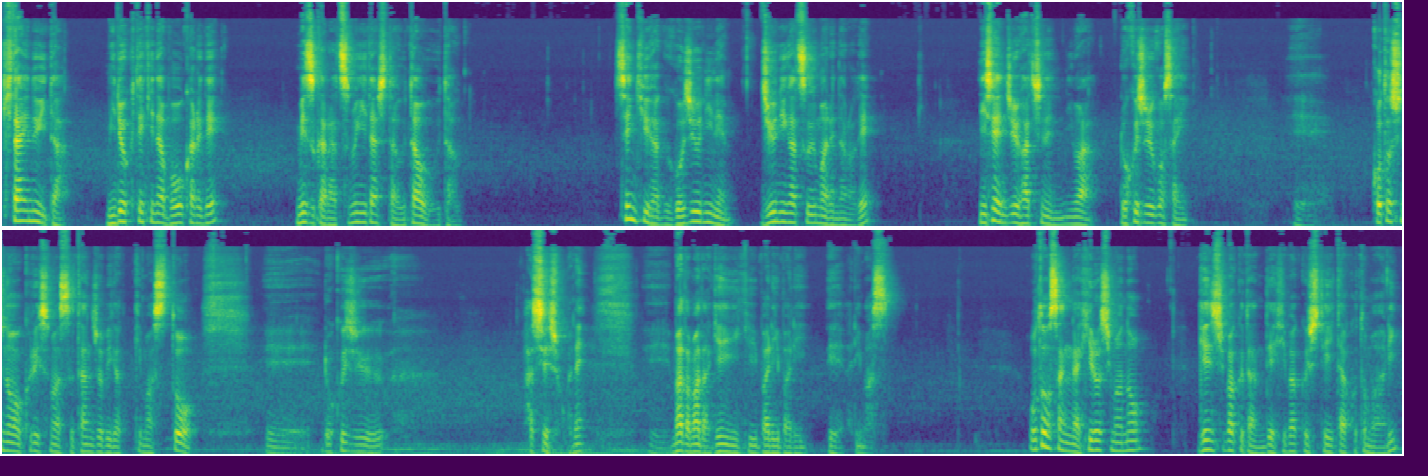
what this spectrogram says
鍛え抜いた魅力的なボーカルで自ら紡ぎ出した歌を歌う。1952年12月生まれなので、2018年には65歳、えー、今年のクリスマス誕生日が来ますと、えー、68でしょうかね。えまだまだ現役バリバリであります。お父さんが広島の原子爆弾で被爆していたこともあり、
